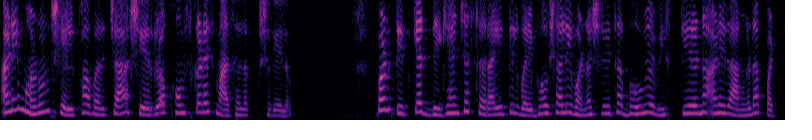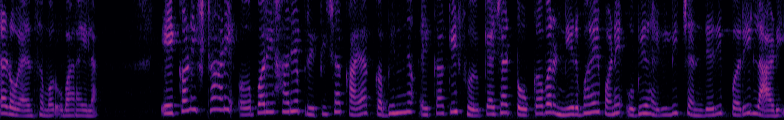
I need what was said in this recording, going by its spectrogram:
आणि म्हणून शेल्फावरच्या शेरलॉक होम्सकडेच माझं लक्ष गेलं. पण तितक्यात दिघ्यांच्या सराईतील वैभवशाली वनश्रीचा भव्य विस्तीर्ण आणि रांगडा पट्टा डोळ्यांसमोर उभा राहिला. एकनिष्ठ आणि अपरिहार्य प्रीतीच्या काया कभिन्न एकाकी सोयक्याच्या टोकावर निर्भयपणे उभी राहिलेली चंदेरी परी लाडी.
